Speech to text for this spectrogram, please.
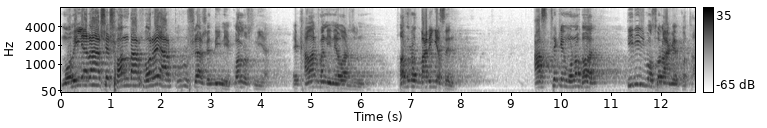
মহিলারা আসে সন্ধ্যার পরে আর পুরুষরা আসে দিনে, কলস নিয়ে, এই খাওয়ার পানি নেওয়ার জন্য। হজরত বাড়ি গেছেন। আজ থেকে মনে হয় তিরিশ বছর আগের কথা।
